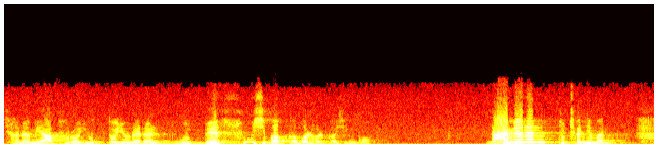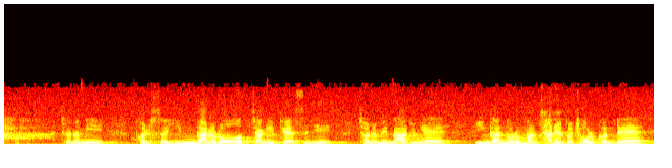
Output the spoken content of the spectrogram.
저놈이 앞으로 육도윤회를 몇 수십억 겁을 할 것인고 나면은 부처님은 하, 저놈이 벌써 인간으로 업장이 됐으니 저놈이 나중에 인간 노릇만 잘해도 좋을 건데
